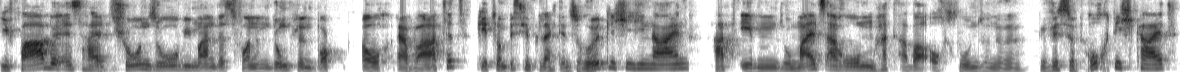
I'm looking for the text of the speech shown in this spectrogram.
Die Farbe ist halt schon so, wie man das von einem dunklen Bock auch erwartet. Geht so ein bisschen vielleicht ins Rötliche hinein, hat eben so Malzaromen, hat aber auch schon so eine gewisse Fruchtigkeit.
